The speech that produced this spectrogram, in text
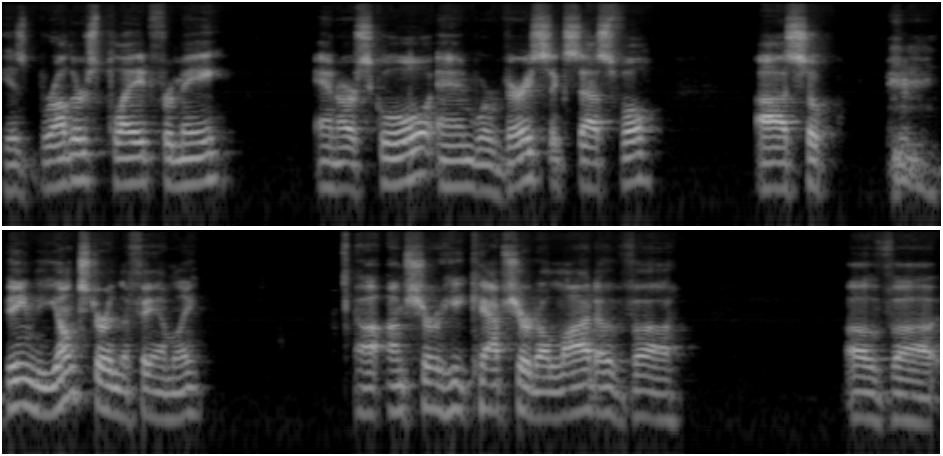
his brothers played for me and our school and were very successful. Uh, so, being the youngster in the family, uh, I'm sure he captured a lot of uh, of uh,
